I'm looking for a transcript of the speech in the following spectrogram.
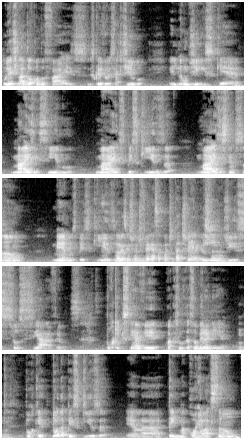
o legislador quando faz, escreveu esse artigo, ele não diz que é mais ensino, mais pesquisa, mais extensão, menos pesquisa. Não existe uma diferença quantitativa é nisso. É indissociável. Por que, que isso tem a ver com a questão da soberania? Uhum. Porque toda pesquisa ela tem uma correlação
